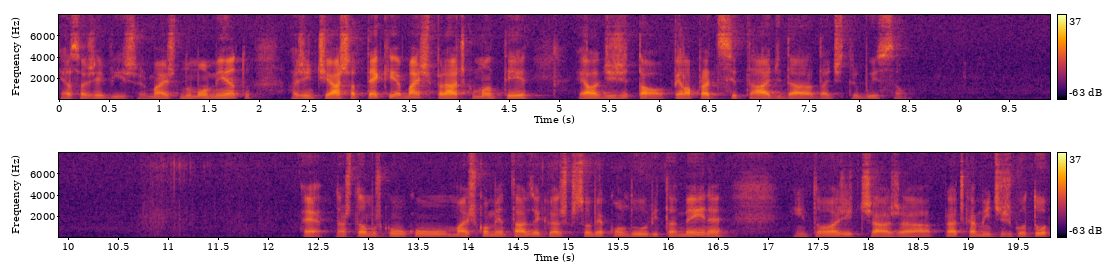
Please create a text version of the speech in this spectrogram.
essas revistas. Mas no momento a gente acha até que é mais prático manter ela digital, pela praticidade da, da distribuição. É, nós estamos com, com mais comentários aqui, eu acho que sobre a Conlurb também, né? Então a gente já, já praticamente esgotou.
